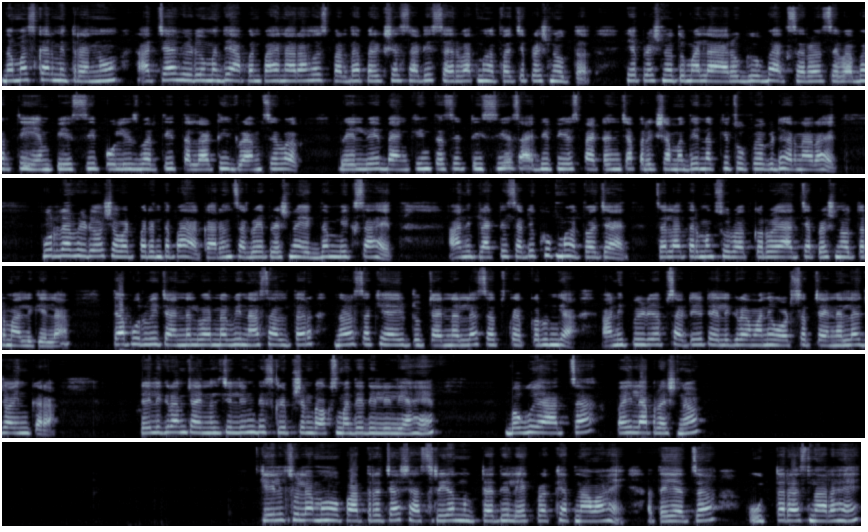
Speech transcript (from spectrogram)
नमस्कार मित्रांनो आजच्या व्हिडिओमध्ये आपण पाहणार आहोत स्पर्धा परीक्षेसाठी सर्वात महत्त्वाचे प्रश्न उत्तर. हे प्रश्न तुम्हाला आरोग्य विभाग सरळ सेवा भरती M P S C police भरती तलाठी ग्रामसेवक रेल्वे बँकिंग तसेच T C S I B P S पॅटर्नच्या परीक्षामध्ये नक्कीच उपयोगी ठरणार आहेत. पूर्ण व्हिडिओ शेवटपर्यंत पहा कारण सगळे प्रश्न एकदम मिक्स आहेत आणि प्रॅक्टिससाठी खूप महत्त्वाचे आहेत. चला तर मग सुरुवात करूया आजच्या प्रश्नोत्तर मालिकेला. त्यापूर्वी चॅनलवर नवीन असाल तर नळसखी या युट्यूब चॅनलला सबस्क्राईब करून घ्या आणि पी डी एफसाठी टेलिग्राम आणि व्हॉट्सअप चॅनलला जॉईन करा. टेलिग्राम चॅनलची लिंक डिस्क्रिप्शन बॉक्समध्ये दिलेली आहे. बघूया आजचा पहिला प्रश्न. केलसुला मोहपात्रच्या शास्त्रीय नृत्यातील एक प्रख्यात नाव आहे. आता याचं उत्तर असणार आहे.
